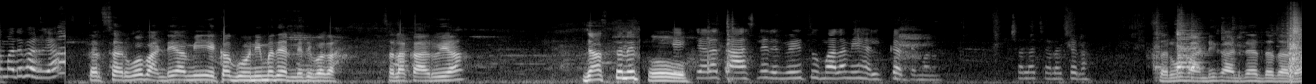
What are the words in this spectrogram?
मध्ये भरूया तर सर्व भांडे आम्ही एका गोणीमध्ये आणले ते बघा चला काढूया. जास्त नाही. हो. एकट्याला त्रास नाही देत, मी तुम्हाला मी हेल्प करते म्हणून. चला चला चला. सर्व भांडी काढता येतात दादा.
